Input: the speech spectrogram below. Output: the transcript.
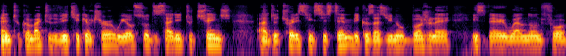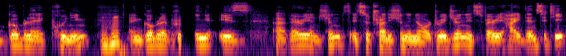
And to come back to the viticulture, we also decided to change uh, the trellising system because, as you know, Beaujolais is very well known for goblet pruning, mm-hmm. and goblet pruning is uh, very ancient. It's a tradition in our region. It's very high density,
